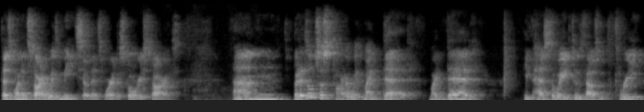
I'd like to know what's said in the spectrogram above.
That's when it started with me, so that's where the story starts. Um, but it also started with my dad. My dad, he passed away in 2003,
